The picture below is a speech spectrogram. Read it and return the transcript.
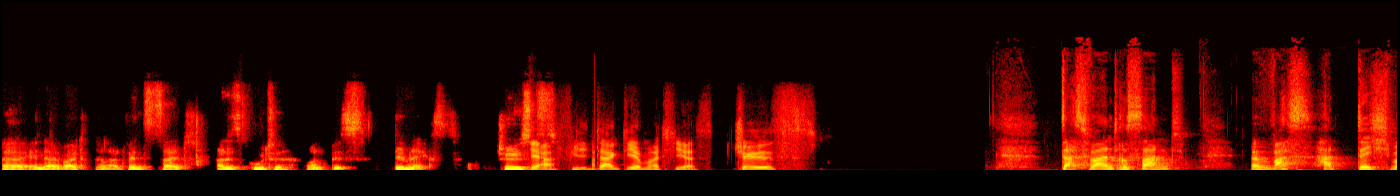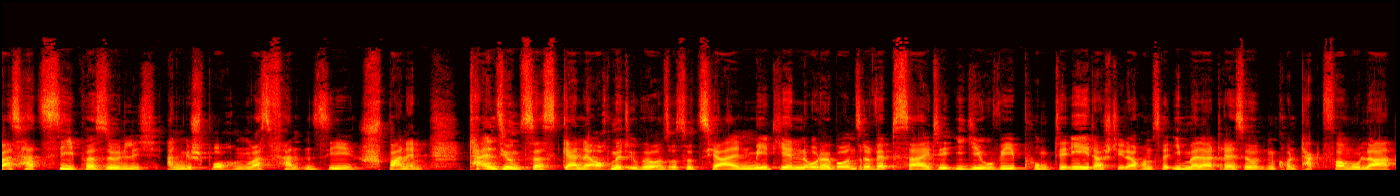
äh, in der weiteren Adventszeit. Alles Gute und bis demnächst. Tschüss. Ja, vielen Dank dir, Matthias. Tschüss. Das war interessant. Was hat dich, was hat Sie persönlich angesprochen? Was fanden Sie spannend? Teilen Sie uns das gerne auch mit über unsere sozialen Medien oder über unsere Webseite igov.de. Da steht auch unsere E-Mail-Adresse und ein Kontaktformular.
